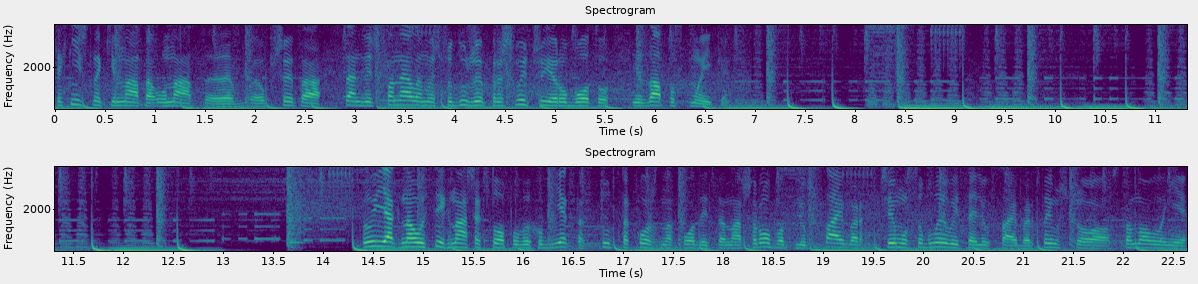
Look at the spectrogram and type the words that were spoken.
Технічна кімната у нас е, обшита сендвіч-панелями, що дуже пришвидшує роботу і запуск мийки. Ну і як на усіх наших топових об'єктах, тут також знаходиться наш робот LuxCyber. Чим особливий цей LuxCyber? Тим, що встановлені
